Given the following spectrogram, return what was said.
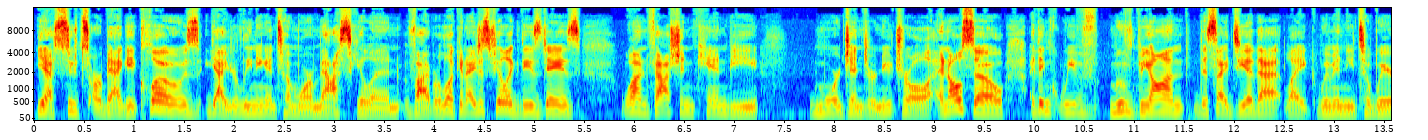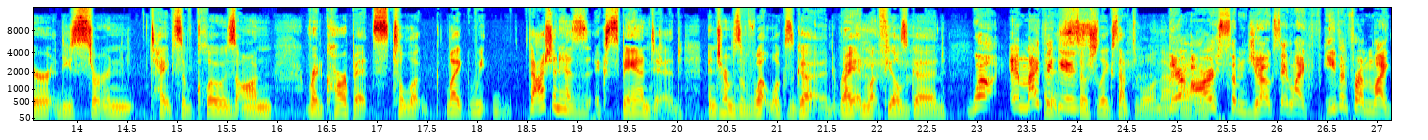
yeah, suits or baggy clothes, yeah, you're leaning into a more masculine vibe or look. And I just feel like these days, one, fashion can be more gender neutral. And also, I think we've moved beyond this idea that like women need to wear these certain types of clothes on red carpets to look like we fashion has expanded in terms of what looks good, right, and what feels good. Well, and my and thing it's is socially acceptable in that there way. are some jokes and like even from like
